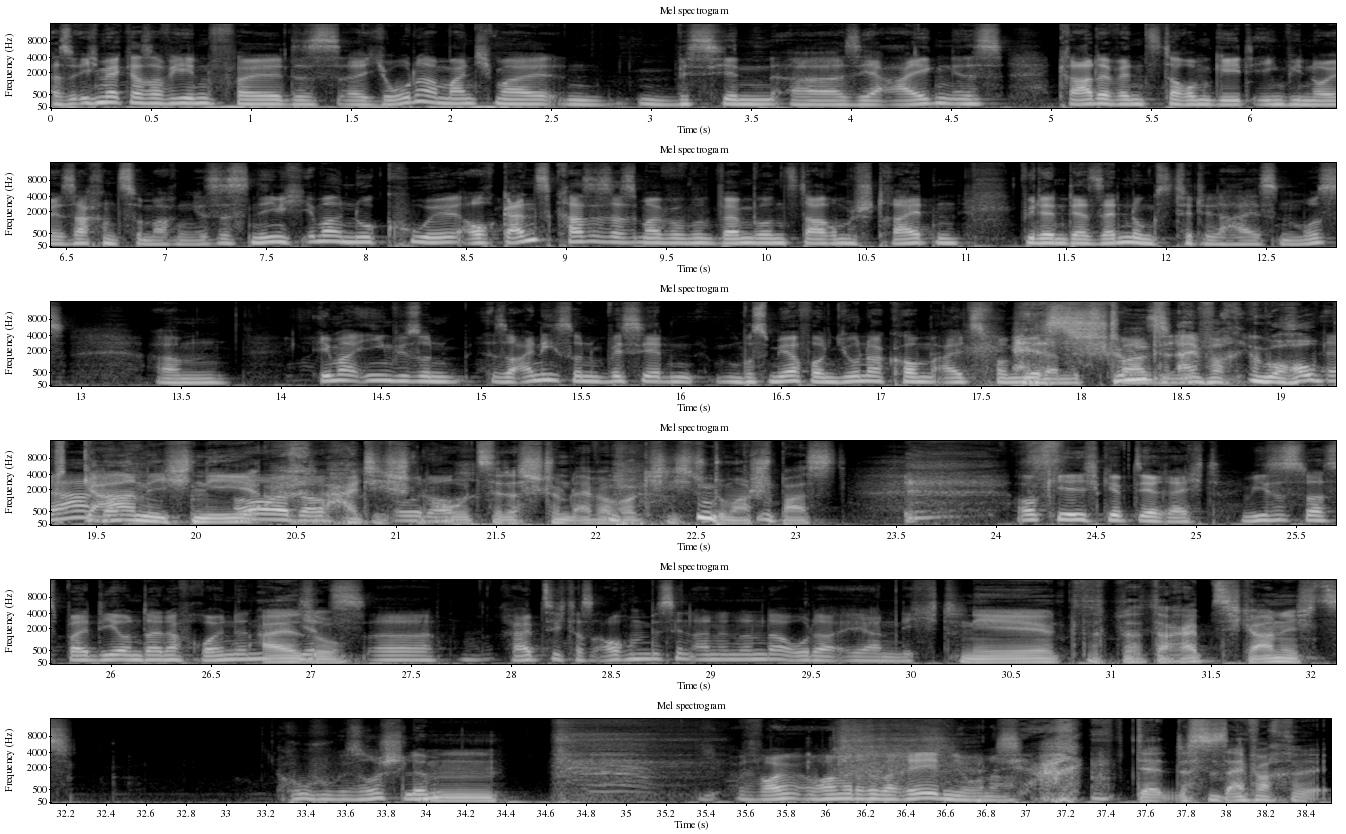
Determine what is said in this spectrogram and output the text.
also ich merke das auf jeden Fall, dass äh, Yoda manchmal ein bisschen äh, sehr eigen ist, gerade wenn es darum geht, irgendwie neue Sachen zu machen. Es ist nämlich immer nur cool. Auch ganz krass ist das immer, wenn wir- uns darum streiten, wie denn der Sendungstitel heißen muss. Ähm, immer irgendwie so ein, so eigentlich so ein bisschen, muss mehr von Jona kommen als von mir. Das damit stimmt quasi- einfach überhaupt Ja, gar doch. nicht. Nee, Oh, ach, halt die Oh. Schnauze. das stimmt einfach wirklich nicht, du dummer Spaß. Okay, ich gebe dir recht. Wie ist es das bei dir und deiner Freundin? Also. Jetzt äh, reibt sich das auch ein bisschen aneinander oder eher nicht? Nee, da, da, reibt sich gar nichts. Uh, so schlimm. Hm. Wollen, wollen wir darüber reden, Jonas? Ach, das ist einfach. äh,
